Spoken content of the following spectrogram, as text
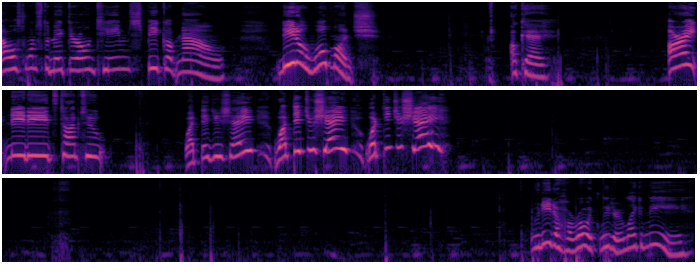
else wants to make their own team, speak up now. Needle, Woah Bunch. Okay. All right, Needy, it's time to. What did you say? What did you say? What did you say? We need a heroic leader like me.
